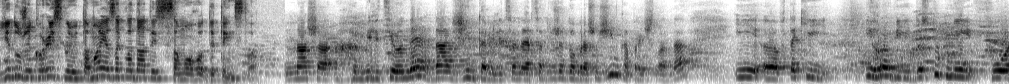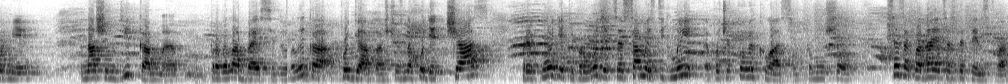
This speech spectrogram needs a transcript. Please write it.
є дуже корисною та має закладатись з самого дитинства. наша міліціонер, да, жінка-міліціонер, це дуже добре, що жінка прийшла, да, і е, в такій ігровій, доступній формі нашим діткам е, провела бесіду. Велика подяка, що знаходять час, приходять і проводять це саме з дітьми початкових класів, тому що все закладається з дитинства.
